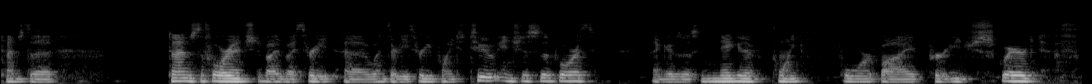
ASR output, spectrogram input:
times the times the 4 inch divided by 3, uh, 133.2 inches to the fourth. That gives us negative 0.45 per inch squared f.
